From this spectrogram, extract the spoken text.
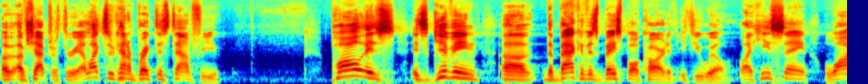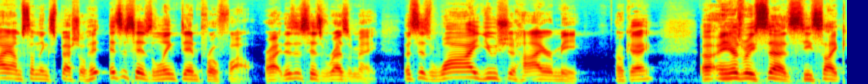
of, of chapter 3. I'd like to kind of break this down for you. Paul is, is giving uh, the back of his baseball card, if, if, you will. Like he's saying why I'm something special. This is his LinkedIn profile, right? This is his resume. This is why you should hire me, okay? Uh, and here's what he says. He's like,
